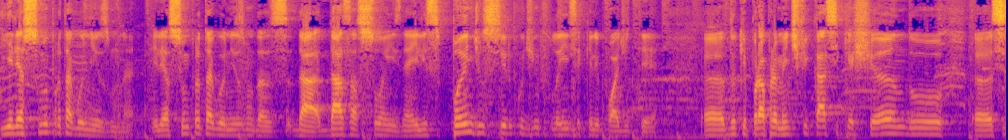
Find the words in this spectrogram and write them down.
e ele assume o protagonismo, né? Ele assume o protagonismo das, da, das ações, né? Ele expande o circo de influência que ele pode ter. Uh, do que propriamente ficar se queixando, uh, se,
